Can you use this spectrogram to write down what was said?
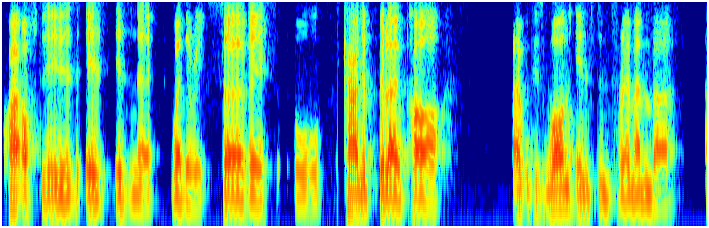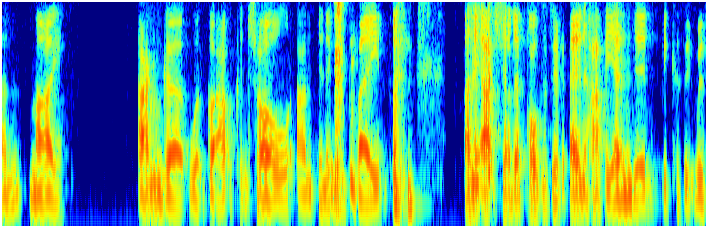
quite often is, is isn't it? Whether it's service or kind of below par. I, there's one instance I remember, and my anger got out of control and in a complaint. and it actually had a positive and happy ending because it was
